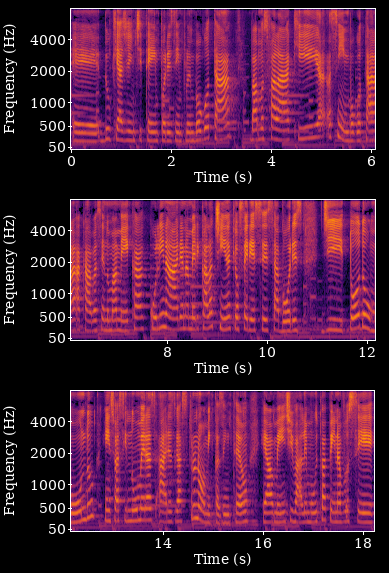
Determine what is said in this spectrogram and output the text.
é, do que a gente tem, por exemplo, em Bogotá, vamos falar que, assim, Bogotá acaba sendo uma meca culinária na América Latina que oferece sabores de todo o mundo em suas inúmeras áreas gastronômicas. Então, realmente vale muito a pena você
